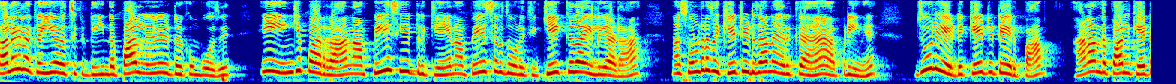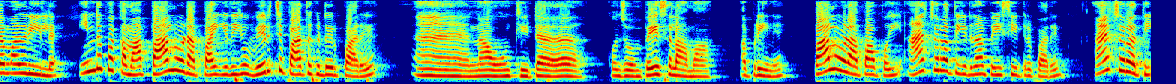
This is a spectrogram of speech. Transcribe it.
தலையில் கையை வச்சுக்கிட்டு இந்த பால் நின்றுட்டு இருக்கும்போது ஏய் இங்கே பாடுறா நான் பேசிகிட்டு இருக்கேன். நான் பேசுகிறது உனக்கு கேட்குதா இல்லையாடா? நான் சொல்கிறத கேட்டுட்டு தானே இருக்கேன் அப்படின்னு ஜூலியட்டு கேட்டுட்டே இருப்பான் ஆனால் அந்த பால் கேட்ட மாதிரி இல்லை. இந்த பக்கமாக பாலோட அப்பா எதையோ வெறிச்சு பார்த்துக்கிட்டு இருப்பார். நான் உன்கிட்ட கொஞ்சம் பேசலாமா? அப்படின்னு பாலோட அப்பா போய் ஆச்சுராத்திக்கிட்ட தான் பேசிகிட்டு இருப்பாரு. ஆச்சுராத்தி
